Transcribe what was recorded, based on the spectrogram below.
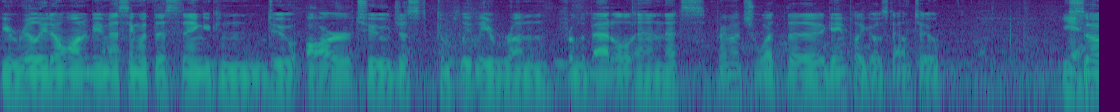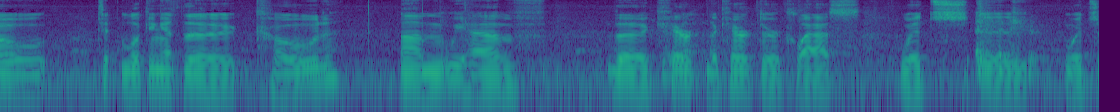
you really don't want to be messing with this thing, you can do R to just completely run from the battle, and that's pretty much what the gameplay goes down to. Yeah. So, looking at the code, um, we have the char- the character class which is which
